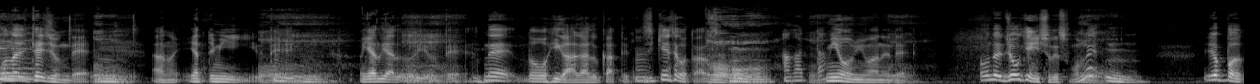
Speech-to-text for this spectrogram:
同じ手順で、あの、やってみ、言うて、やるやる、言うて。で、どう火が上がるかって実験したことあるんですよ。上がった？見よう見まねで。ほんで条件一緒ですもんね。やっぱ、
